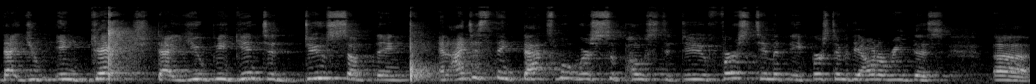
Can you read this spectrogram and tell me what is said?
That you engage, that you begin to do something. And I just think that's what we're supposed to do. First Timothy, First Timothy, I want to read this. Uh,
